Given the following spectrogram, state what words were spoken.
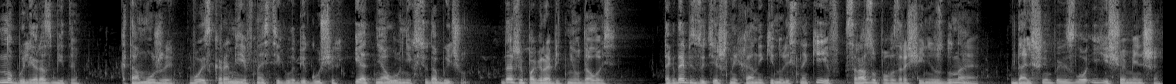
но были разбиты – тому же войско ромеев настигло бегущих и отняло у них всю добычу. Даже пограбить не удалось. Тогда безутешные ханы кинулись на Киев сразу по возвращению с Дуная. Дальше им повезло и еще меньше.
